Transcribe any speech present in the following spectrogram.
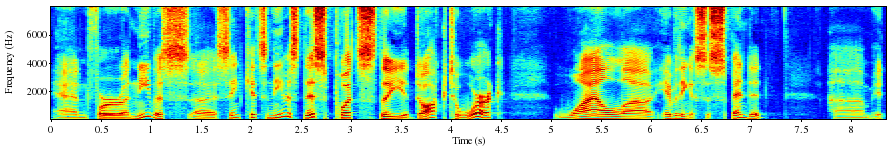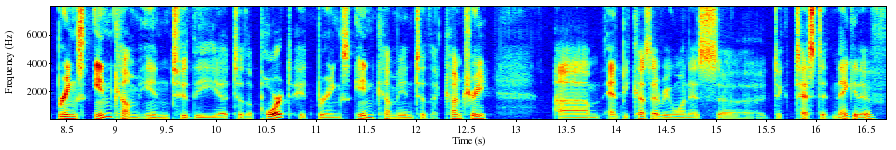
And for uh, Nevis, uh, St. Kitts and Nevis, this puts the dock to work while uh, everything is suspended. Um, it brings income into the uh, to the port. It brings income into the country, um, and because everyone is uh, tested negative,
